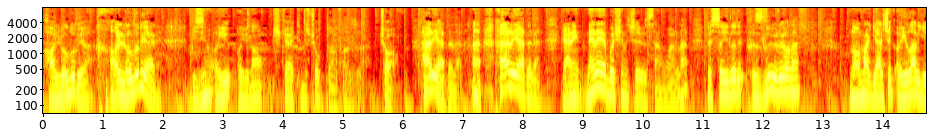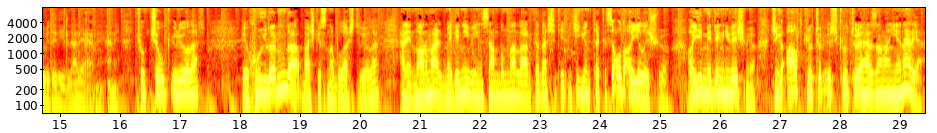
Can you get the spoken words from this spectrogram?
hallolur ya. hallolur yani. Bizim ayı ayılan şikayetimiz çok daha fazla. Çok. Her yerdeler. Her yerdeler. Yani nereye başını çevirsen varlar ve sayıları hızlı yürüyorlar. Normal gerçek ayılar gibi de değiller yani. Hani çok çabuk yürüyorlar. E, huylarını da başkasına bulaştırıyorlar. Hani normal medeni bir insan bunlarla arkadaşlık et, iki gün takısı o da ayılaşıyor. Ayı medenileşmiyor. Çünkü alt kültür üst kültürü her zaman yener ya.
